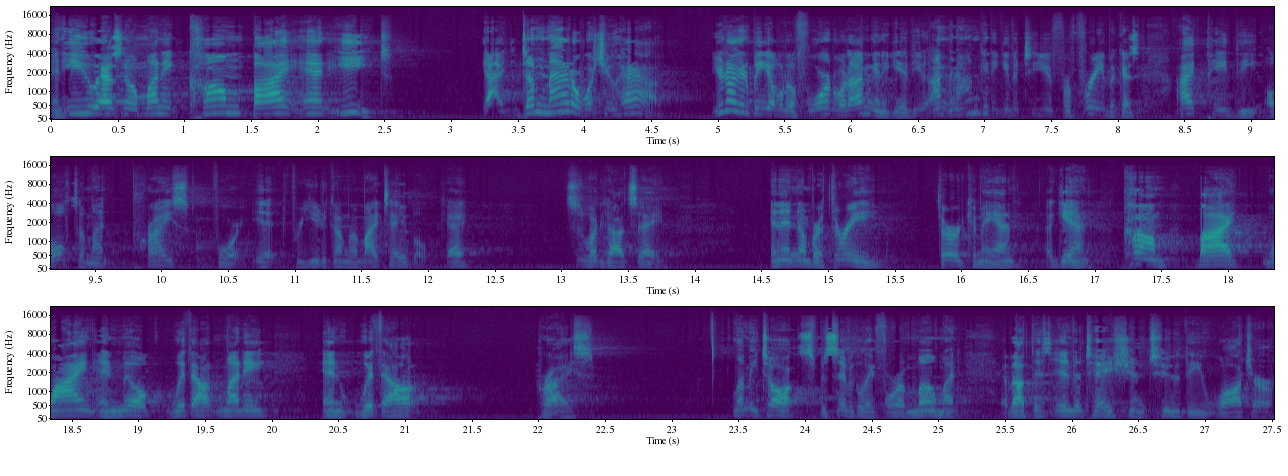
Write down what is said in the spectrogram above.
And he who has no money, come buy and eat. It doesn't matter what you have. You're not going to be able to afford what I'm going to give you. I mean, I'm going to give it to you for free because I paid the ultimate price for it, for you to come to my table, okay? This is what God's saying. And then number three, third command, again, come buy wine and milk without money and without price. Let me talk specifically for a moment about this invitation to the water.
